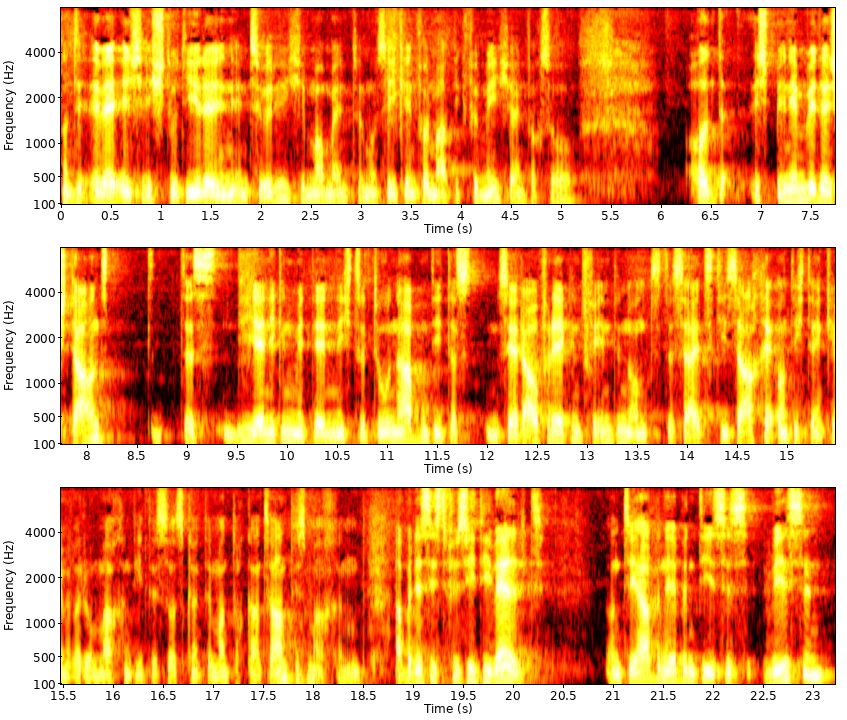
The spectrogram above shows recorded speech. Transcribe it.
Und ich, ich studiere in, in, Zürich im Moment Musikinformatik für mich, einfach so. Und ich bin immer wieder erstaunt, dass diejenigen, mit denen ich zu tun habe, die das sehr aufregend finden und das sei jetzt die Sache. Und ich denke mir, warum machen die das? Das könnte man doch ganz anders machen. Aber das ist für sie die Welt. Und sie haben eben dieses Wissen.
